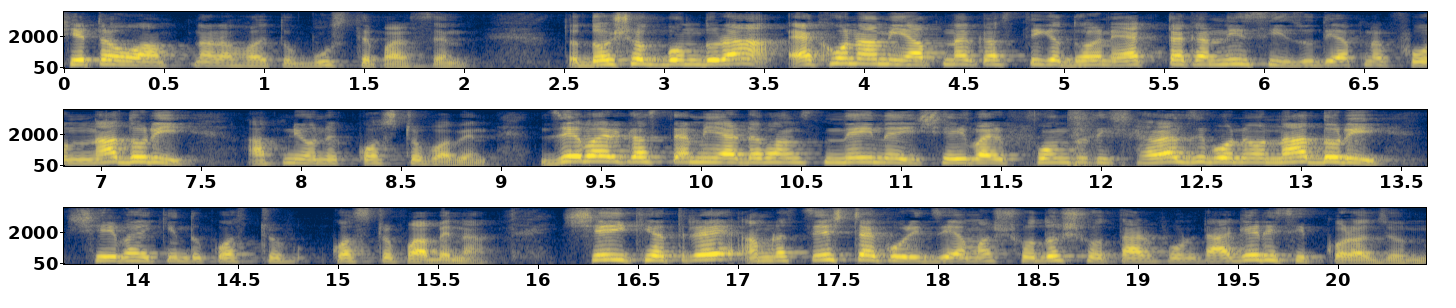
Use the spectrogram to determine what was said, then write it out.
সেটাও আপনারা হয়তো বুঝতে পারছেন। তো দর্শক বন্ধুরা, এখন আমি আপনার কাছ থেকে ধরেন এক টাকা নিছি, যদি আপনার ফোন না ধরি আপনি অনেক কষ্ট পাবেন। যে ভাইয়ের কাছ থেকে আমি অ্যাডভান্স নেই নেই, সেই ভাইয়ের ফোন যদি সারা জীবনেও না ধরি, সেই ভাই কিন্তু কষ্ট কষ্ট পাবে না। সেই ক্ষেত্রে আমরা চেষ্টা করি যে আমার সদস্য তার ফোনটা আগে রিসিভ করার জন্য।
